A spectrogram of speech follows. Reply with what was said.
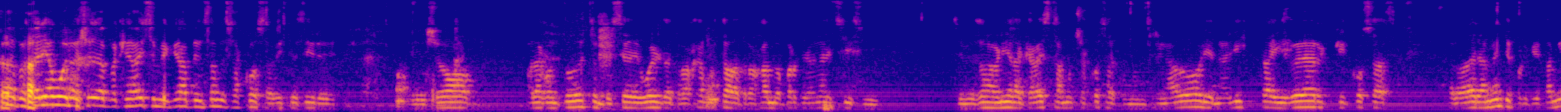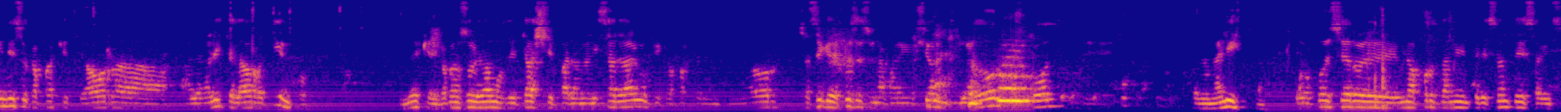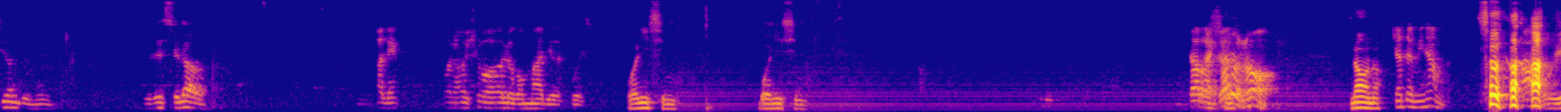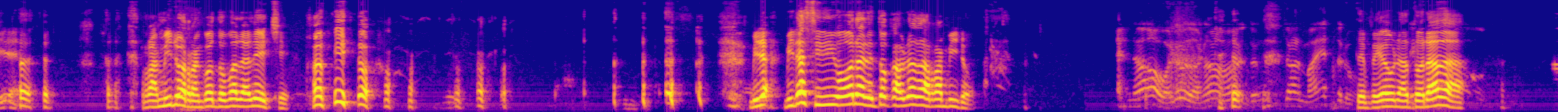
No, pero estaría bueno, yo porque a veces me quedaba pensando esas cosas, ¿viste? Es decir, eh, eh, yo ahora con todo esto empecé de vuelta a trabajar, no estaba trabajando aparte del análisis y se me empezaron a venir a la cabeza muchas cosas como entrenador y analista y ver qué cosas verdaderamente, porque también eso capaz que te ahorra, al analista le ahorra tiempo. ¿Entendés? Que capaz nosotros le damos detalle para analizar algo que capaz ya sé que después es una conexión entrenador con, eh, con analista, pero puede ser eh, un aporte también interesante esa visión desde, desde ese lado. Vale. Bueno, yo hablo con Mario después. Buenísimo. Buenísimo. ¿Ya arrancaron o no? No, no. Ya terminamos. Ah, muy bien. Ramiro arrancó a tomar la leche. Ramiro. Mirá, mirá si digo ahora le toca hablar a Ramiro. No, boludo, no, no, tengo que escuchar al maestro. Te pegá una torada.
